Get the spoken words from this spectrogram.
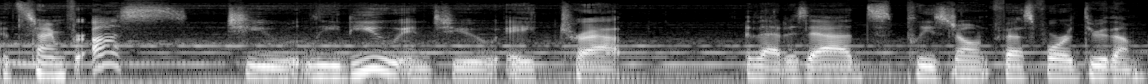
It's time for us to lead you into a trap that is ads. Please don't fast forward through them.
